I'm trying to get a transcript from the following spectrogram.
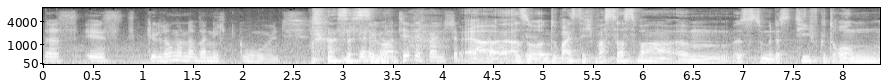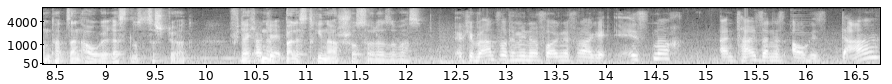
Das ist gelungen, aber nicht gut. Das Ich ist garantiert nicht meinen Chip. ja, also du weißt nicht, was das war. Ähm, ist zumindest tief gedrungen und hat sein Auge restlos zerstört. Vielleicht Okay. eine Ballestrina-Schuss oder sowas. Okay, beantworte mir nur folgende Frage. Ist noch ein Teil seines Auges da?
